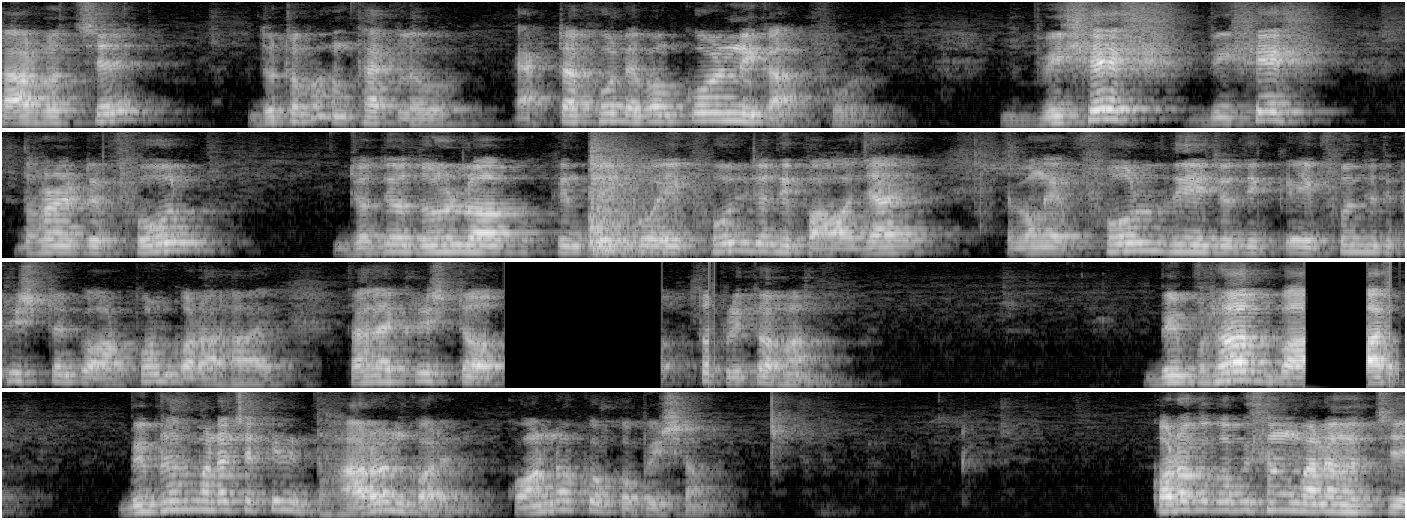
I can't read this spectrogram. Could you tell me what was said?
তার হচ্ছে দুটো কান থাকলেও একটা ফুল এবং কর্ণিকা ফুল। বিশেষ বিশেষ ধরনের একটি ফুল, যদিও দুর্লভ, কিন্তু এই ফুল যদি পাওয়া যায় এবং এই ফুল দিয়ে যদি, এই ফুল যদি কৃষ্ণকে অর্পণ করা হয়, তাহলে কৃষ্ণ প্রীত হন। বিভ্রত বা বিভ্রত মানে হচ্ছে তিনি ধারণ করেন, কনক কপিসং কনক কপিসং মানে হচ্ছে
